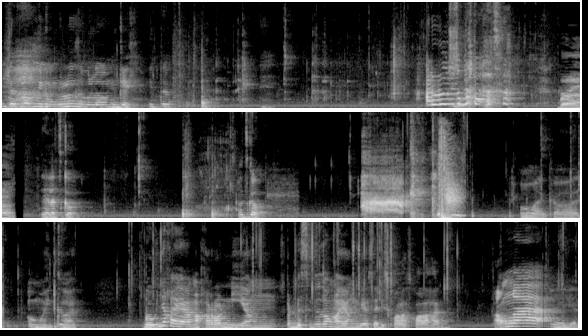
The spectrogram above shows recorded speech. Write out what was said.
ntar lo minum dulu sebelum oke. itu. Aduh lucu sumpah. Bruh. ya let's go. Let's go. Oh my god. oh my god baunya kayak makaroni yang pedes itu tau nggak yang biasa di sekolah-sekolahan tau nggak Oh iya.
